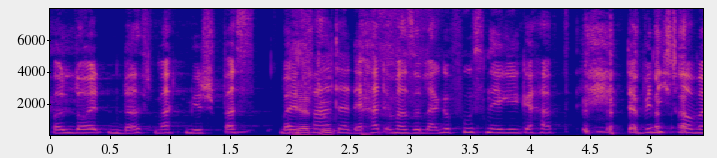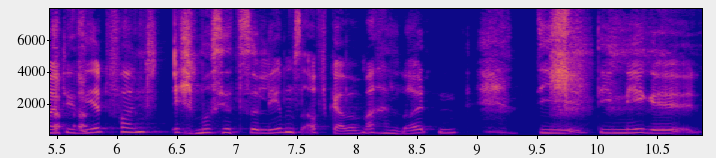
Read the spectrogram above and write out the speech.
von Leuten, das macht mir Spaß. Mein Ja, Vater, der hat immer so lange Fußnägel gehabt. Da bin ich traumatisiert von. Ich muss jetzt zur Lebensaufgabe machen, Leuten die, die Nägel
